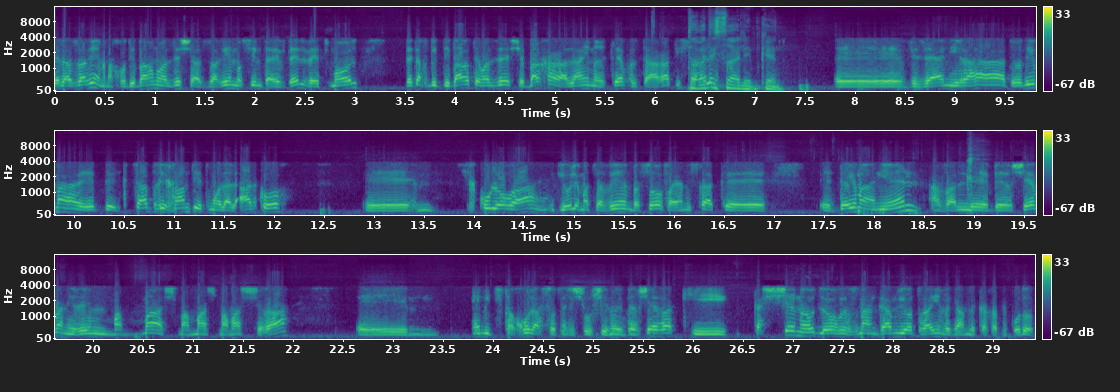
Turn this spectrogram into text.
אלה הזרים. אנחנו דיברנו על זה שהזרים עושים את ההבדל, ואתמול, בטח דיברתם על זה שבכר עלה עם הרכב על טהרת ישראל. טהרת ישראלים, כן. אה, וזה היה נראה, אתם יודעים מה, אה, קצת ריחמתי אתמול על עכו. אה, שיחקו לא רע, הגיעו למצבים, בסוף היה משחק אה, אה, די מעניין, אבל אה, באר שבע נראים ממש ממש ממש רע. אה, הם יצטרכו לעשות איזשהו שינוי באר שבע, כי קשה מאוד לאורך זמן גם להיות רעים וגם לקחת נקודות.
